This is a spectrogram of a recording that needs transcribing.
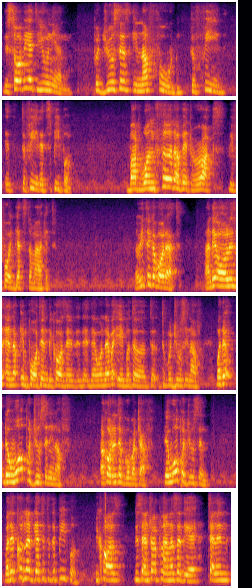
the Soviet Union produces enough food to feed it to feed its people, but one third of it rots before it gets to market. Now we think about that. And they always end up importing because they, they, they were never able to, to, to produce enough. But they, they were producing enough, according to Gorbachev. They were producing but they could not get it to the people because the central planners are there telling,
